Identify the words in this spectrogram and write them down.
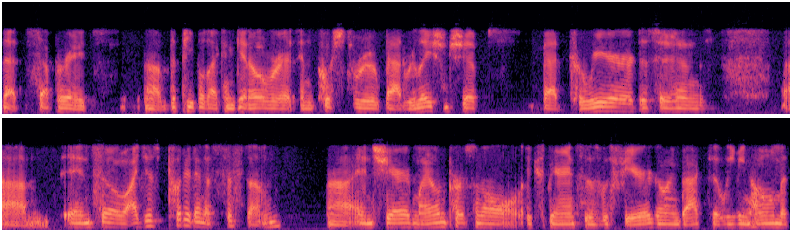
that separates uh, the people that can get over it and push through bad relationships, bad career decisions. Um, and so I just put it in a system uh, and shared my own personal experiences with fear, going back to leaving home at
